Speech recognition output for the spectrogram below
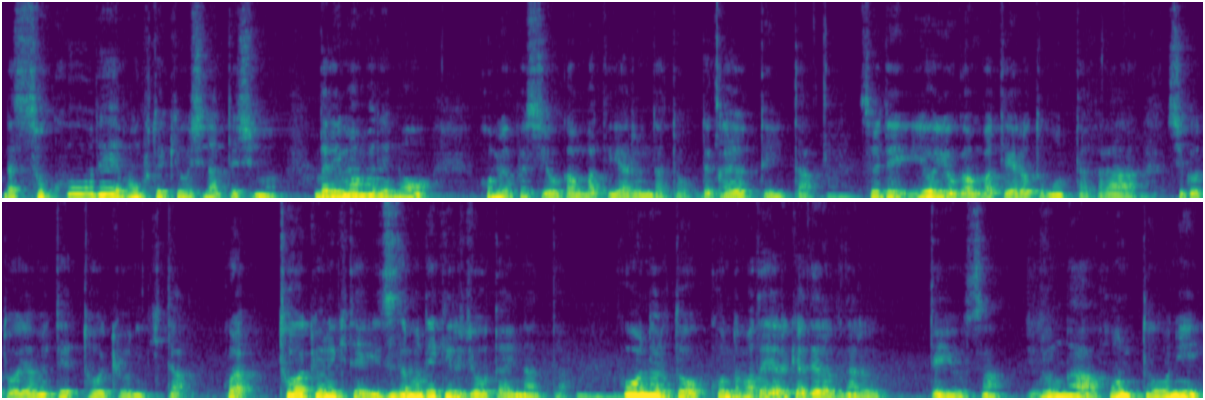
だそこで目的を失ってしまう。だから今までもホメオパシーを頑張ってやるんだと。で通っていた、それでいよいよ頑張ってやろうと思ったから仕事を辞めて東京に来た。ほら東京に来ていつでもできる状態になった、こうなると今度またやる気が出なくなるっていうさ自分が本当に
